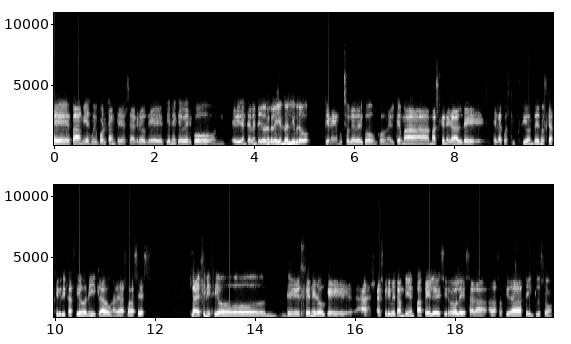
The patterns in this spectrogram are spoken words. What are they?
eh, para mí es muy importante. O sea, creo que tiene que ver con, evidentemente, yo creo que leyendo el libro tiene mucho que ver con, el tema más general de, de, la construcción de nuestra civilización y, claro, una de las bases la definición de género que escribe también papeles y roles a la, a la sociedad e incluso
